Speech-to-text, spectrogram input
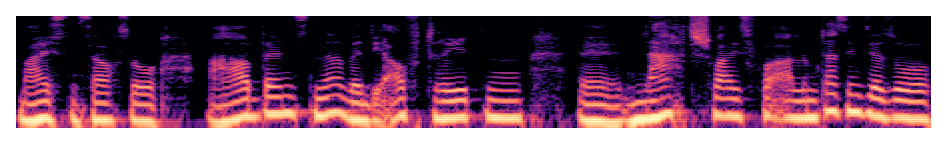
Meistens auch so abends, ne? wenn die auftreten, äh, Nachtschweiß vor allem. Das sind ja so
